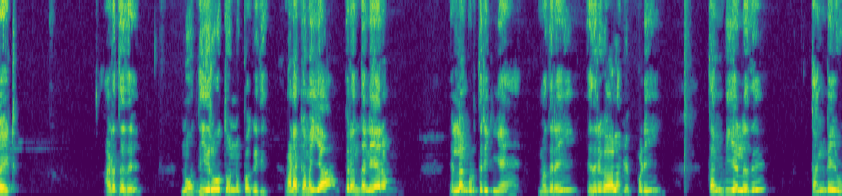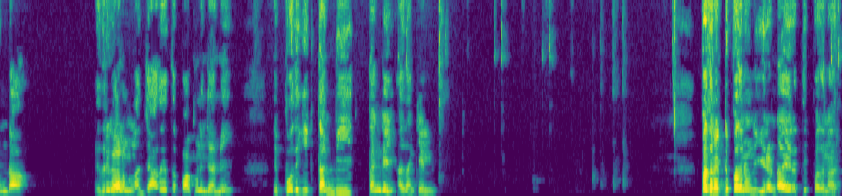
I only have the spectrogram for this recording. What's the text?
ரைட் அடுத்தது நூற்றி இருபத்தொன்று பகுதி. வணக்கம் ஐயா பிறந்த நேரம் எல்லாம் கொடுத்துருக்கீங்க. மதுரை எதிர்காலம் எப்படி? தம்பி அல்லது தங்கை உண்டா? எதிர்காலம்லாம் ஜாதகத்தை பார்க்கணும் சாமி. இப்போதைக்கு தம்பி தங்கை அதுதான் கேள்வி. பதினெட்டு பதினொன்று இரண்டாயிரத்தி பதினாறு.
